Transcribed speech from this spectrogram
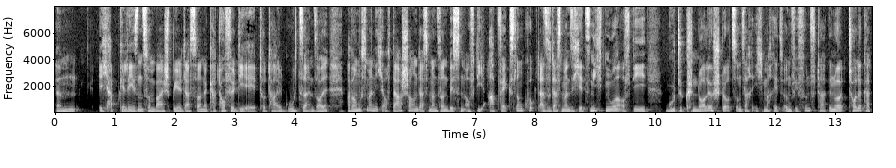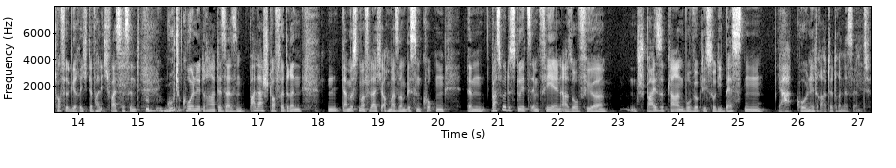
Ähm, ich habe gelesen zum Beispiel, dass so eine Kartoffeldiät total gut sein soll. Aber muss man nicht auch da schauen, dass man so ein bisschen auf die Abwechslung guckt? Also, dass man sich jetzt nicht nur auf die gute Knolle stürzt und sagt, ich mache jetzt irgendwie fünf Tage nur tolle Kartoffelgerichte, weil ich weiß, das sind gute Kohlenhydrate, da sind Ballaststoffe drin. Da müsste man vielleicht auch mal so ein bisschen gucken. Ähm, was würdest du jetzt empfehlen, also für einen Speiseplan, wo wirklich so die besten ja, Kohlenhydrate drin sind?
